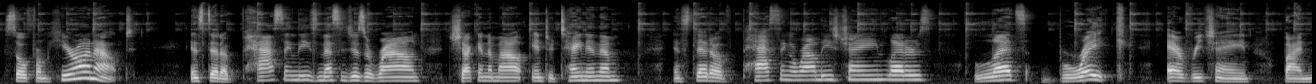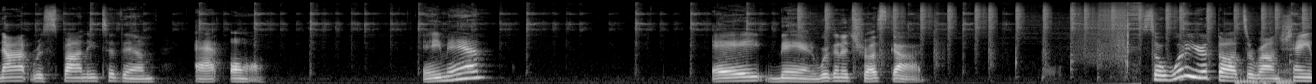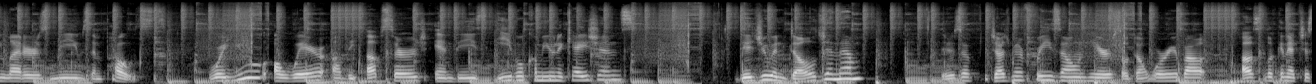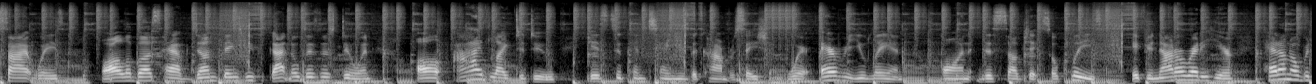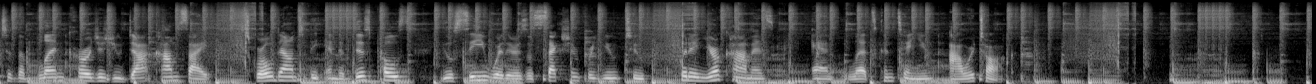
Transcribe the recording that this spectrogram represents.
So from here on out, instead of passing these messages around, checking them out, entertaining them, Instead of passing around these chain letters, let's break every chain by not responding to them at all. Amen. Amen. We're going to trust God. So, what are your thoughts around chain letters, memes, and posts? Were you aware of the upsurge in these evil communications? Did you indulge in them? There's a judgment free zone here, so don't worry about us looking at you sideways. All of us have done things we've got no business doing. All I'd like to do is to continue the conversation wherever you land on this subject. So please, if you're not already here, head on over to the blendencouragesyou.com site. Scroll down to the end of this post. You'll see where there's a section for you to put in your comments, and let's continue our talk.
